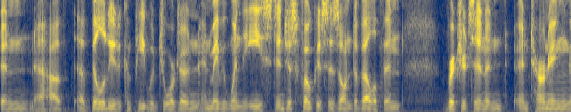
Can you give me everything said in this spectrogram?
and uh, ability to compete with Georgia and, and, maybe win the East, and just focuses on developing Richardson and and turning.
